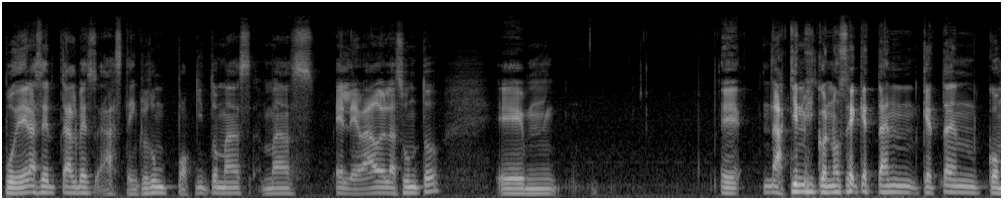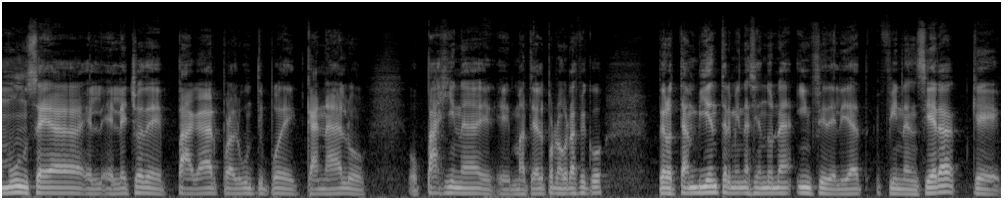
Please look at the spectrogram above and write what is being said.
pudiera ser tal vez hasta incluso un poquito más, más elevado el asunto. Em, eh, aquí en México no sé qué tan, qué tan común sea el, hecho de pagar por algún tipo de canal o, página, eh, eh, material pornográfico, pero también termina siendo una infidelidad financiera que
